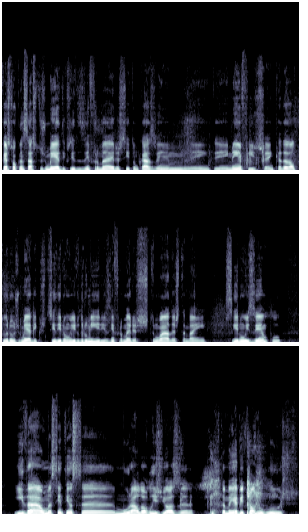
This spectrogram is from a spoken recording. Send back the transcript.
refere-se ao cansaço dos médicos e das enfermeiras. Cita um caso em, em, em Memphis, em que a dada altura os médicos decidiram ir dormir e as enfermeiras extenuadas também seguiram o exemplo. E dá uma sentença moral ou religiosa, que também é habitual no blues,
